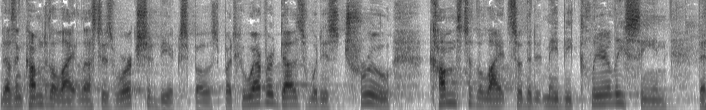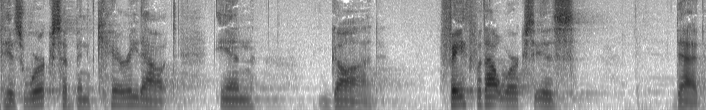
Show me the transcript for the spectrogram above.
doesn't come to the light lest his work should be exposed. But whoever does what is true comes to the light so that it may be clearly seen that his works have been carried out in God. Faith without works is dead.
